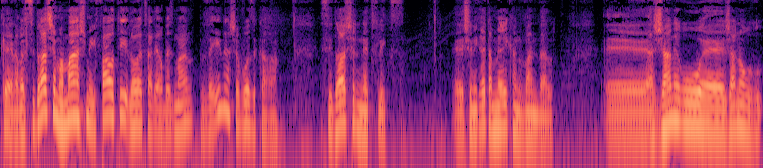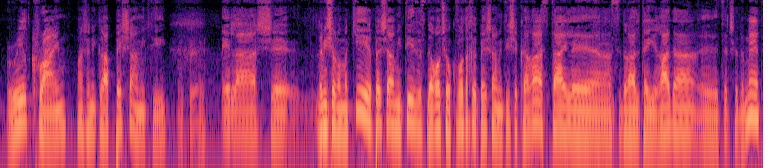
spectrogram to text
כן, אבל סדרה שממש מעיפה אותי, לא יצא לי הרבה זמן, והנה השבוע זה קרה. סדרה של נטפליקס, אה, שנקראת American Vandal. אה, הז'אנר הוא אה, ז'אנר real crime, מה שנקרא פשע אמיתי. אוקיי. אלא שלמי שלא מכיר, פשע אמיתי זה סדרות שעוקבות אחרי פשע אמיתי שקרה, סטייל אה, הסדרה על תאיר ראדה, אה, צל של אמת,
